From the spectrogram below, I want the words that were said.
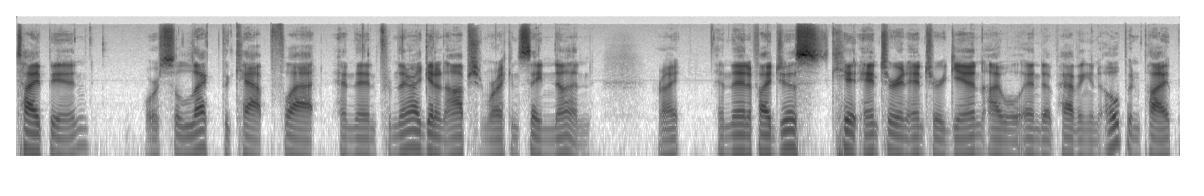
type in or select the cap flat and then from there I get an option where I can say none, right? And then if I just hit enter and enter again, I will end up having an open pipe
